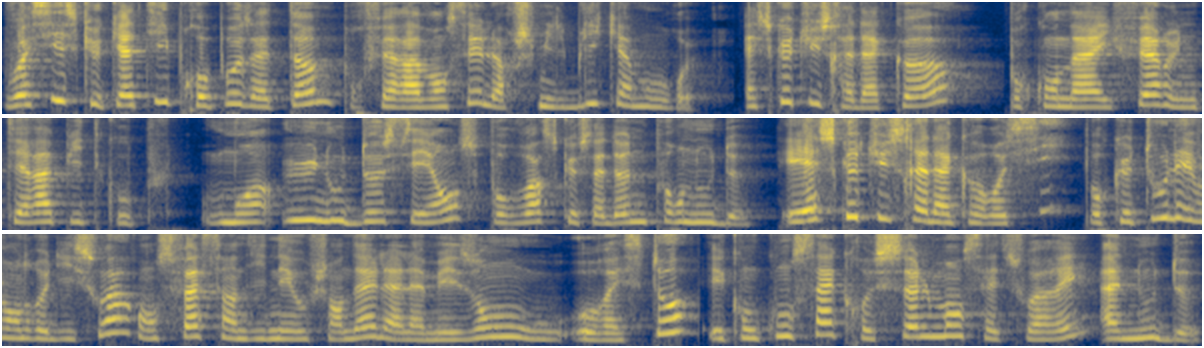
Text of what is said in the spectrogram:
Voici ce que Cathy propose à Tom pour faire avancer leur schmilblick amoureux. Est-ce que tu serais d'accord? Pour qu'on aille faire une thérapie de couple. Au moins une ou deux séances pour voir ce que ça donne pour nous deux. Et est-ce que tu serais d'accord aussi pour que tous les vendredis soirs, on se fasse un dîner aux chandelles à la maison ou au resto et qu'on consacre seulement cette soirée à nous deux?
